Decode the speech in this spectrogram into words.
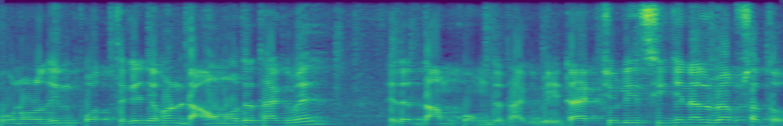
পনেরো দিন পর থেকে যখন ডাউন হতে থাকবে এদের দাম কমতে থাকবে। এটা অ্যাকচুয়ালি সিজনাল ব্যবসা তো।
